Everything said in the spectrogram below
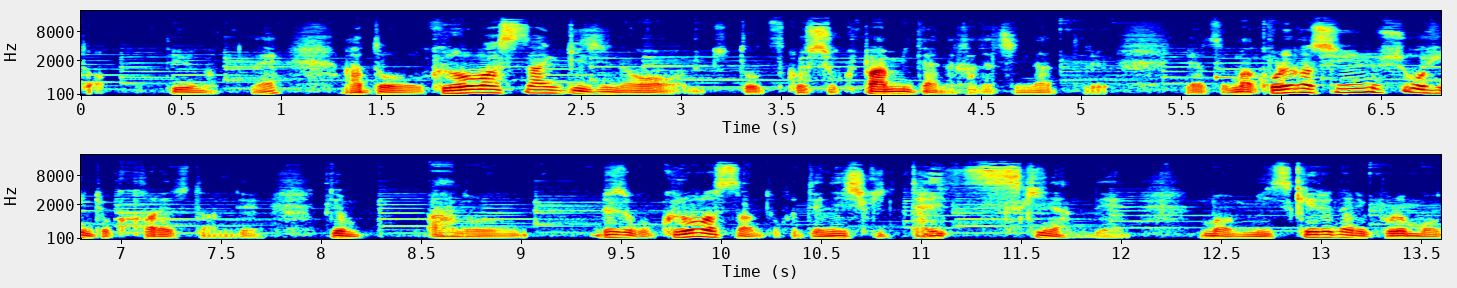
ドっていうのとねあとクロワッサン生地のちょっと少し食パンみたいな形になってるやつ。まあこれが新商品と書かれてたんででもあの別にクロワッサンとかデニシュ生地大好きなんでもう見つけるなりこれも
